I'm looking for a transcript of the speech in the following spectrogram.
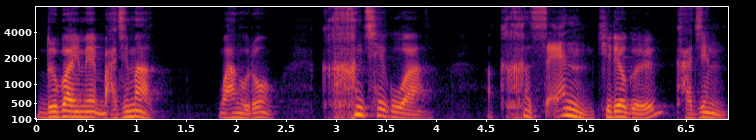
르바임의 마지막 왕으로 큰 체구와 큰 센 기력을 가진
